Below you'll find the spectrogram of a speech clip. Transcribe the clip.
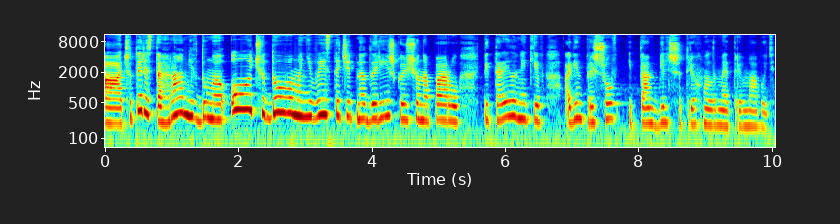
А 400 грамів, думаю, о, чудово, мені вистачить на доріжку, що на пару підтарильників, а він прийшов і там більше 3 мм, мабуть.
